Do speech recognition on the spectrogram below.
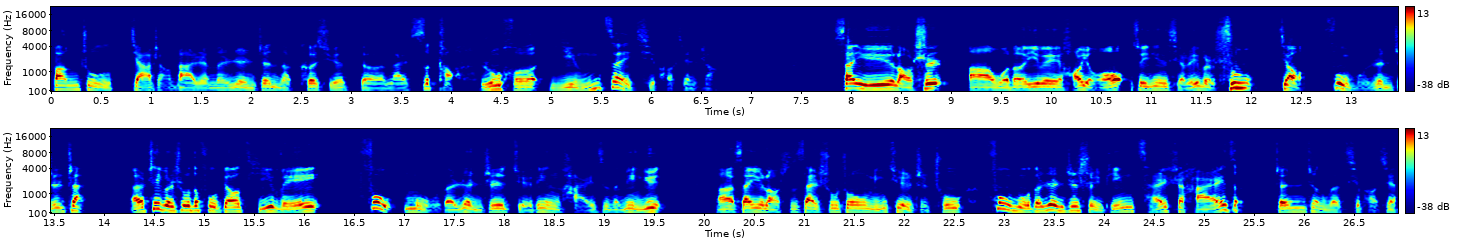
帮助家长大人们认真的、科学的来思考如何赢在起跑线上。三宇老师啊，我的一位好友，最近写了一本书，叫《父母认知战》。呃，这本书的副标题为《父母的认知决定孩子的命运》。啊，三宇老师在书中明确指出，父母的认知水平才是孩子真正的起跑线。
